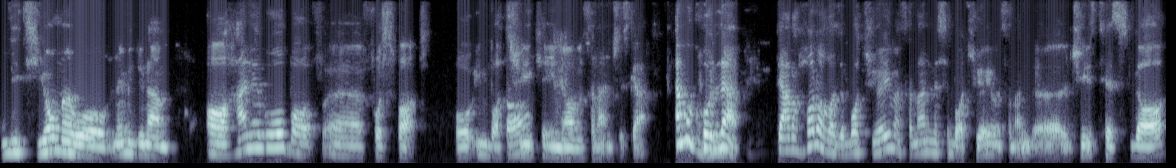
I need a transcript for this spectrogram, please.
لیتیوم و نمی‌دونم آهن و با فسفات. و این باتری. که اینا مثلا چیز کرد اما کلا در حال حاضر باتری مثلا مثل باتری مثلا چیز تسلا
